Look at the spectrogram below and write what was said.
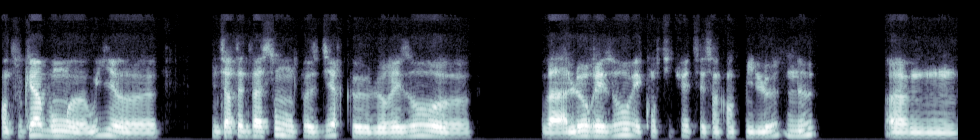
En tout cas, bon, oui, d'une certaine façon, on peut se dire que le réseau, bah, le réseau est constitué de ces 50 000 le- nœuds. Euh,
